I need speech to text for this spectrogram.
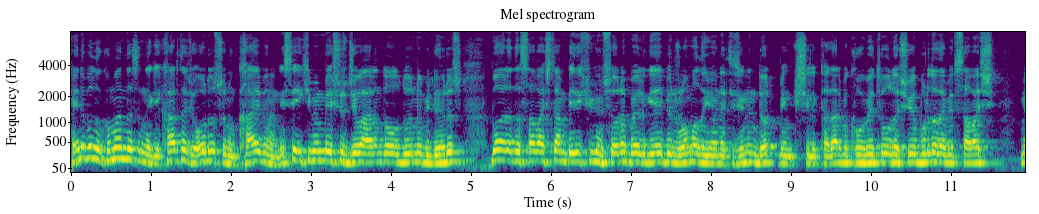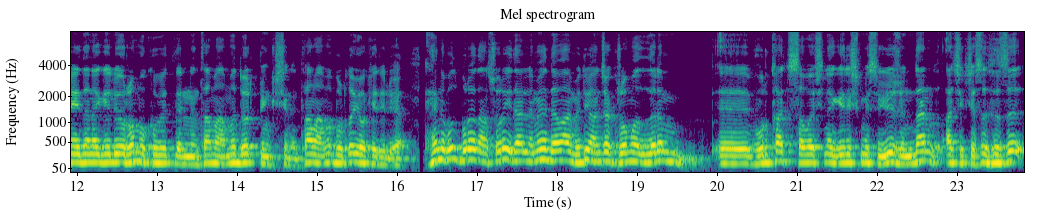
Hannibal'ın kumandasındaki Kartaca ordusunun kaybının ise 2500 civarında olduğunu biliyoruz. Bu arada savaştan 1-2 gün sonra bölgeye bir Romalı yöneticinin 4000 kişilik kadar bir kuvveti ulaşıyor. Burada da bir savaş meydana geliyor. Roma kuvvetlerinin tamamı 4000 kişinin tamamı burada yok ediliyor. Hannibal buradan sonra ilerlemeye devam ediyor ancak Romalıların e, Vurkaç Savaşı'na girişmesi yüzünden açıkçası hızı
